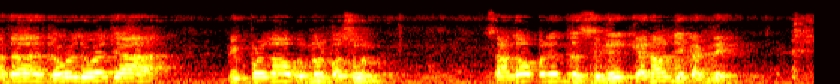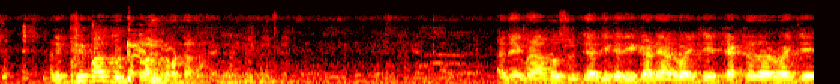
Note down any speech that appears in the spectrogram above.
आता जवळजवळ त्या पिंपळगाव हन्नूरपासून सांगाव पर्यंत सगळे कॅनॉल जे काढले आणि फ्री पास देऊन टाकला प्रवठाला अनेक वेळा महसूलचे अधिकारी गाड्या अडवायचे ट्रॅक्टर अडवायचे.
